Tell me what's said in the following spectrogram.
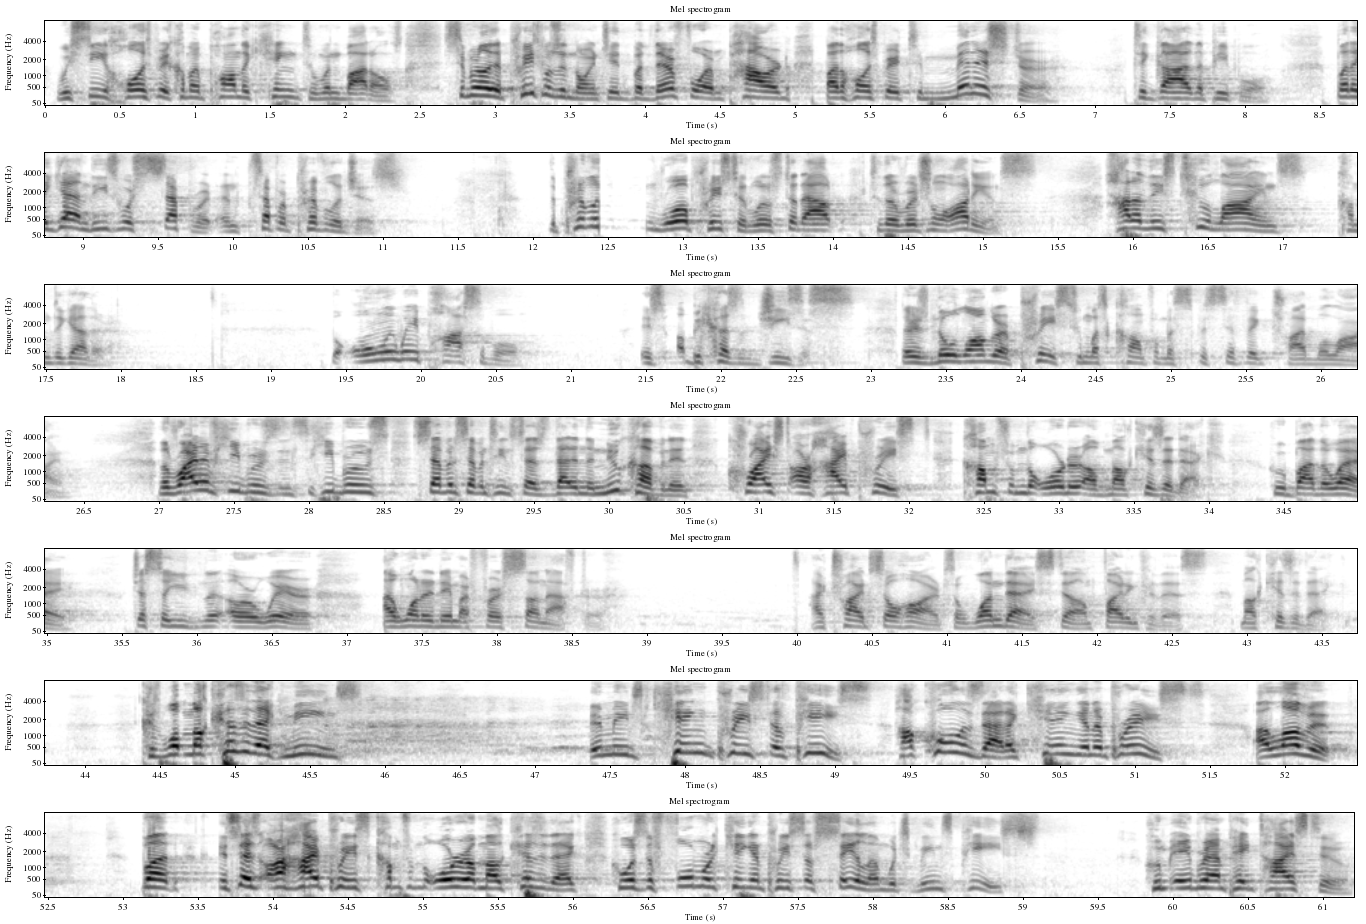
We see Holy Spirit come upon the king to win battles. Similarly, the priest was anointed, but therefore empowered by the Holy Spirit to minister to God and the people. But again, these were separate and separate privileges. The privilege of being royal priesthood would have stood out to the original audience. How do these two lines come together? The only way possible is because of Jesus. There's no longer a priest who must come from a specific tribal line. The writer of Hebrews in Hebrews 7:17 says that in the new covenant, Christ our high priest comes from the order of Melchizedek, who by the way, just so you are aware, I wanted to name my first son after. I tried so hard. So one day still I'm fighting for this, Melchizedek. Cuz what Melchizedek means it means king priest of peace. How cool is that? A king and a priest. I love it. But it says our high priest comes from the order of Melchizedek, who was the former king and priest of Salem, which means peace, whom Abraham paid tithes to.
